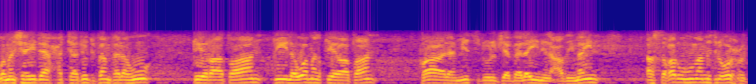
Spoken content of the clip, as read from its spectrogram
ومن شهد حتى تدفن فله قيراطان قيل وما القيراطان قال مثل الجبلين العظيمين أصغرهما مثل أحد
